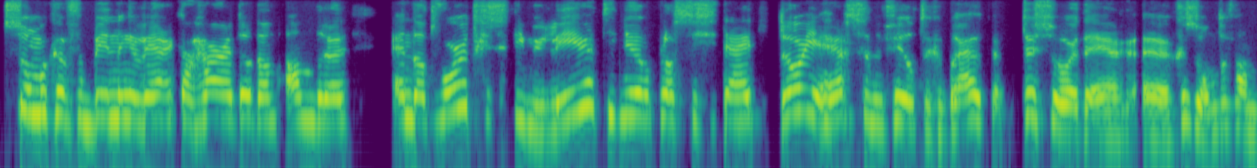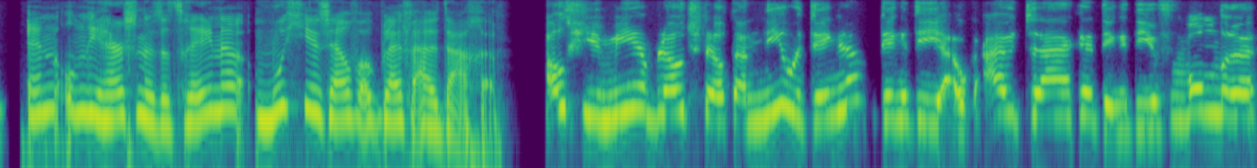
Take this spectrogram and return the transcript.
Sommige verbindingen werken harder dan andere. En dat wordt gestimuleerd, die neuroplasticiteit, door je hersenen veel te gebruiken. Dus worden er uh, gezonder van. En om die hersenen te trainen, moet je jezelf ook blijven uitdagen als je je meer blootstelt aan nieuwe dingen, dingen die je ook uitdagen, dingen die je verwonderen,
